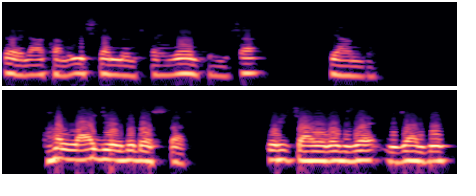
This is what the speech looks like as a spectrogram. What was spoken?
şöyle atalım. işlenmemişten yontulmuşa yandı. Vallahi girdi dostlar. Bu hikayede bize güzel bir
